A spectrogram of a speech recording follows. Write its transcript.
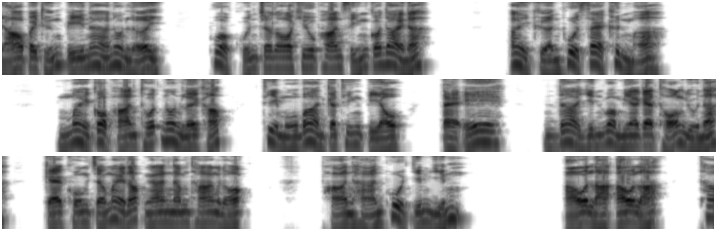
ยาวไปถึงปีหน้าโน่นเลย พวกคุณจะรอคิวพานสิงก็ได้นะ ไอ้เขื่อนพูดแทรกขึ้นมา ไม่ก็พานทศโน่นเลยครับ ที่หมู่บ้านกระทิงเปียว แต่เอ๊ะได้ยินว่าเมียแกท้องอยู่นะ แกคงจะไม่รับงานนำทางหรอก พานหานพูดยิ้มยิ้ม เอาละเอาละถ้า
